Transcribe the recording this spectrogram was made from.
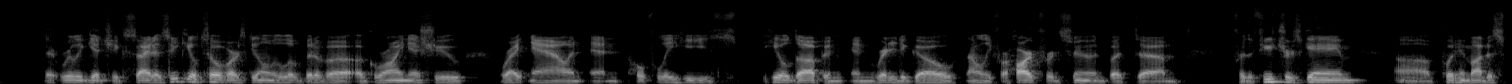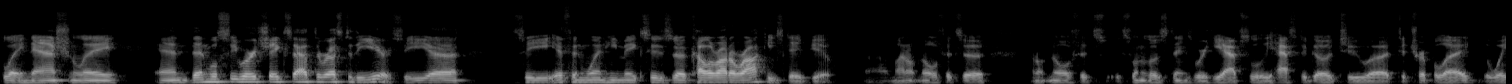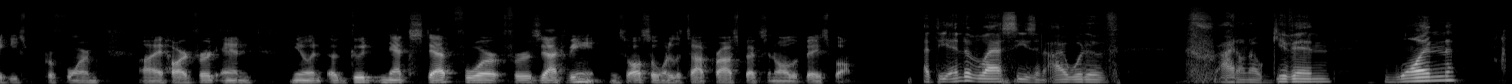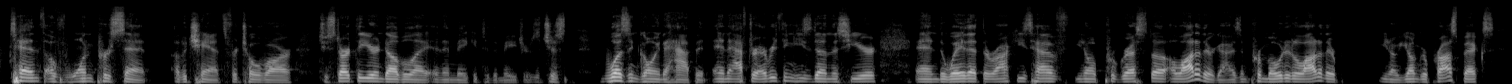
that really gets you excited. Ezequiel Tovar is dealing with a little bit of a, a groin issue right now, and and hopefully he's healed up and, and ready to go not only for Hartford soon, but um, for the futures game. Uh, put him on display nationally and then we'll see where it shakes out the rest of the year. See, uh, see if and when he makes his uh, Colorado Rockies debut. Um, I don't know if it's a, I don't know if it's it's one of those things where he absolutely has to go to uh, to AAA the way he's performed uh, at Hartford, and you know a, a good next step for for Zach Veen, who's also one of the top prospects in all of baseball. At the end of last season, I would have, I don't know, given one tenth of one percent of a chance for Tovar to start the year in double A and then make it to the majors. It just wasn't going to happen. And after everything he's done this year and the way that the Rockies have, you know, progressed a, a lot of their guys and promoted a lot of their, you know, younger prospects,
